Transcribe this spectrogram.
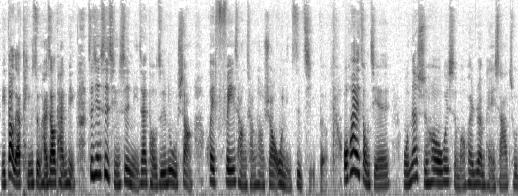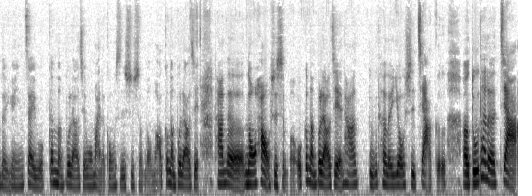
你到底要停损还是要摊平？这件事情是你在投资路上会非常常常需要问你自己的。我后来总结，我那时候为什么会认赔杀出的原因，在于我根本不了解我买的公司是什么嘛，我根本不了解它的 know how 是什么，我根本不了解它独特的优势价格，呃，独特的价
